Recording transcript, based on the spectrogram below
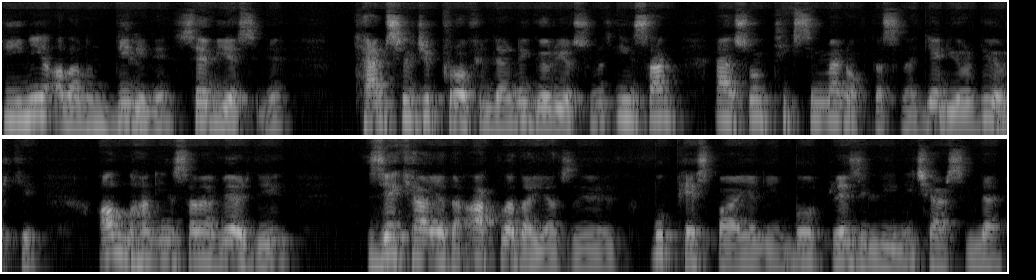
dini alanın dilini, seviyesini, temsilci profillerini görüyorsunuz. İnsan en son tiksinme noktasına geliyor. Diyor ki Allah'ın insana verdiği zekaya da akla da yazık. Bu pesbayeliğin, bu rezilliğin içerisinde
